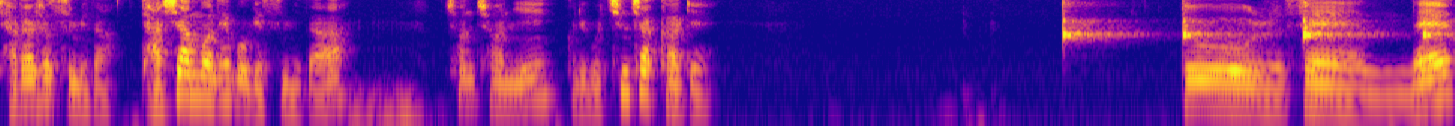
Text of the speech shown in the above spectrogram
잘하셨습니다. 다시 한번 해보겠습니다. 천천히, 그리고 침착하게. 둘, 셋, 넷.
